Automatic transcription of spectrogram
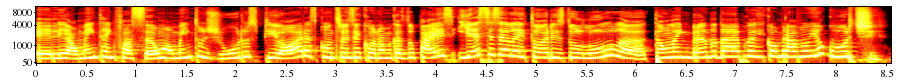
ele aumenta a inflação, aumenta os juros, piora as condições econômicas do país. E esses eleitores do Lula estão lembrando da época que compravam iogurte.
